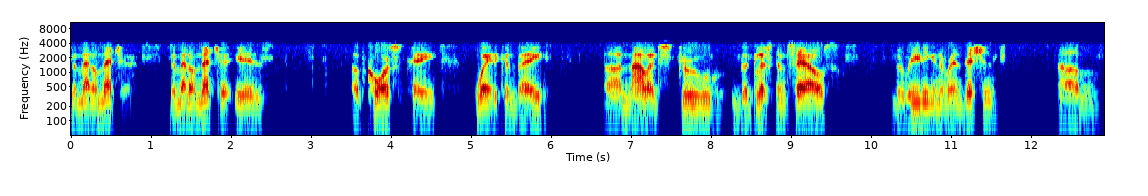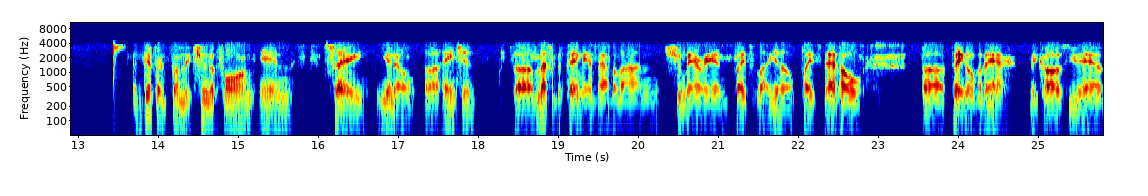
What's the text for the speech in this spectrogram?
the Medu Neter. The Medu Neter is, of course, a way to convey uh, knowledge through the glyphs themselves, the reading and the rendition, um, different from the cuneiform in, say, you know, uh, ancient uh, Mesopotamia, Babylon, Sumeria, and places you know, place that whole uh, thing over there because you have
